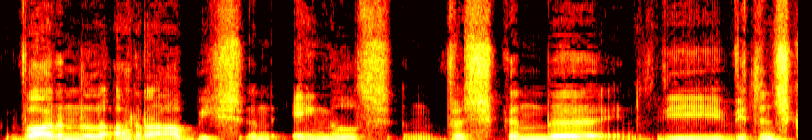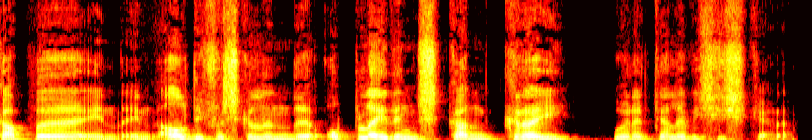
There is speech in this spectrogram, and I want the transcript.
waarin hulle Arabies en Engels en wiskunde en die wetenskappe en en al die verskillende opleidings kan kry oor 'n televisieskerm.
